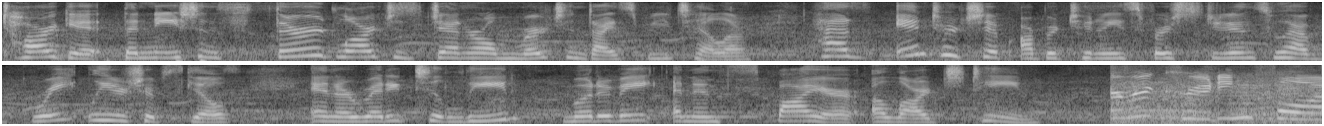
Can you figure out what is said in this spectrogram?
Target, the nation's third largest general merchandise retailer, has internship opportunities for students who have great leadership skills and are ready to lead, motivate, and inspire a large team. We're recruiting for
